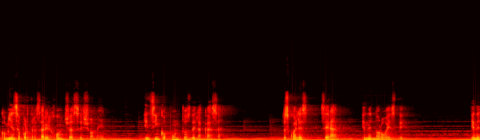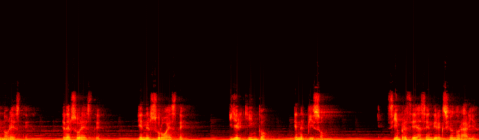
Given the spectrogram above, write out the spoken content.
comienza por trazar el Honsha Shonen en cinco puntos de la casa, los cuales serán en el noroeste, en el noreste, en el sureste y en el suroeste, y el quinto en el piso. Siempre se hace en dirección horaria.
